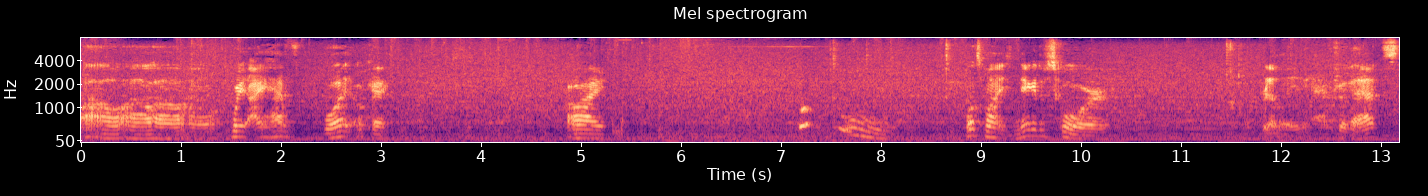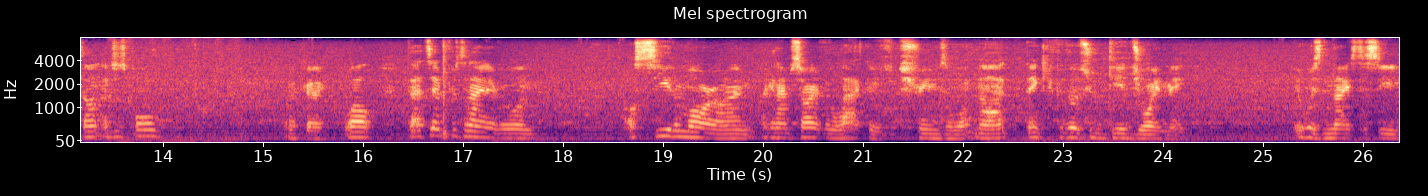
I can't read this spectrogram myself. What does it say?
Oh, oh, oh, Wait, I have. What? Okay. Alright. What's my negative score? Really? After that stunt I just pulled? Okay. Well, that's it for tonight, everyone. I'll see you tomorrow. And I'm again, I'm sorry for the lack of streams and whatnot. Thank you for those who did join me. It was nice to see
